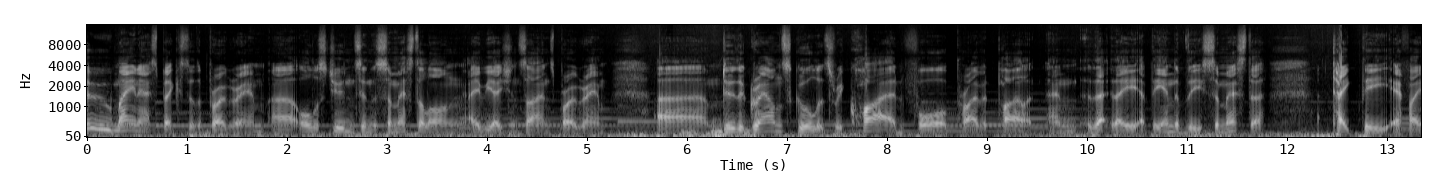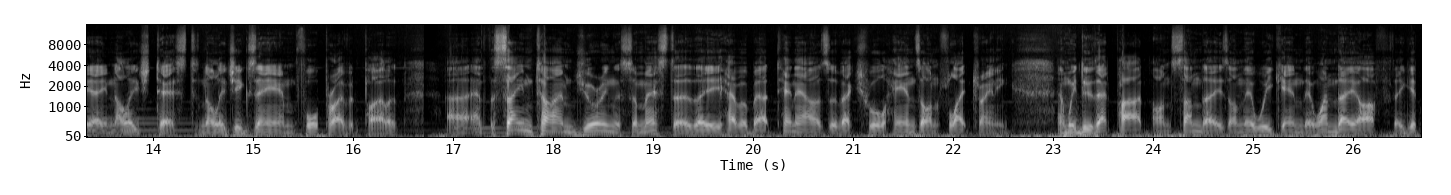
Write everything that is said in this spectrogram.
Two main aspects to the program. Uh, all the students in the semester-long aviation science program um, do the ground school that's required for private pilot and they, at the end of the semester, take the FAA knowledge test, knowledge exam for private pilot. Uh, at the same time, during the semester, they have about 10 hours of actual hands-on flight training. And we do that part on Sundays, on their weekend, their one day off. They get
